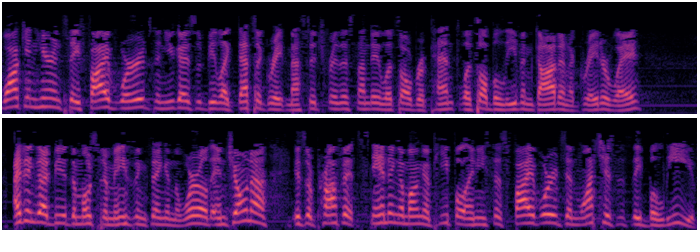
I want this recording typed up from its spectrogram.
walk in here and say five words and you guys would be like, that's a great message for this Sunday. Let's all repent. Let's all believe in God in a greater way. I think that'd be the most amazing thing in the world. And Jonah is a prophet standing among a people and he says five words and watches as they believe.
